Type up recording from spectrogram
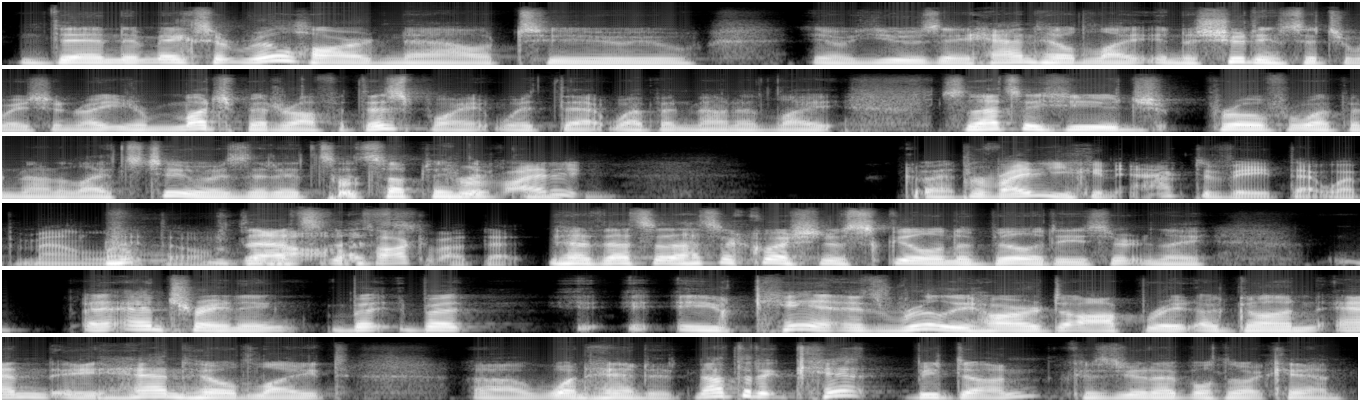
then it makes it real hard now to you know use a handheld light in a shooting situation right you're much better off at this point with that weapon mounted light so that's a huge pro for weapon mounted lights too is that it's it's something provided that, Go ahead. Provided you can activate that weapon mounted light, though. that's, I'll talk about that. Yeah, that's a, that's a question of skill and ability, certainly, and, and training. But but you can't. It's really hard to operate a gun and a handheld light uh, one-handed. Not that it can't be done, because you and I both know it can.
